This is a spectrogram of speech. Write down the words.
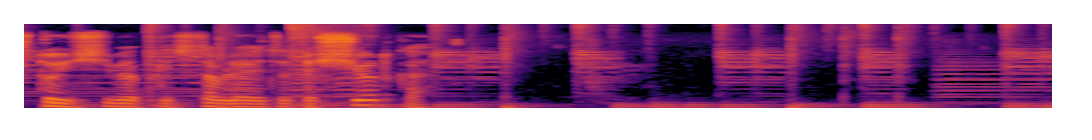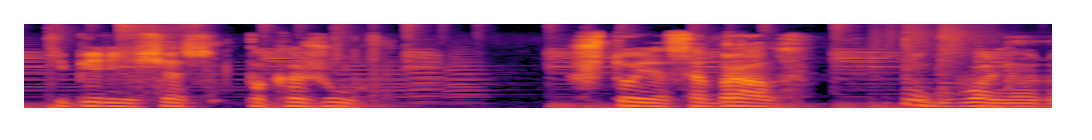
что из себя представляет эта щетка. Теперь я сейчас покажу, что я собрал. Ну, буквально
